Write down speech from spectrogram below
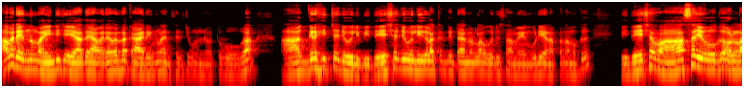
അവരെന്നും മൈൻഡ് ചെയ്യാതെ അവരവരുടെ കാര്യങ്ങളനുസരിച്ച് മുന്നോട്ട് പോവുക. ആഗ്രഹിച്ച ജോലി വിദേശ ജോലികളൊക്കെ കിട്ടാനുള്ള ഒരു സമയം കൂടിയാണ്. അപ്പം നമുക്ക് വിദേശവാസ യോഗമുള്ള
